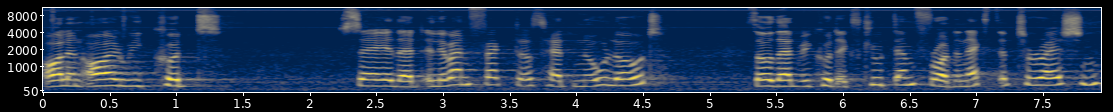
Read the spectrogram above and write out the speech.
all in all, we could say that 11 factors had no load so that we could exclude them for the next iteration.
